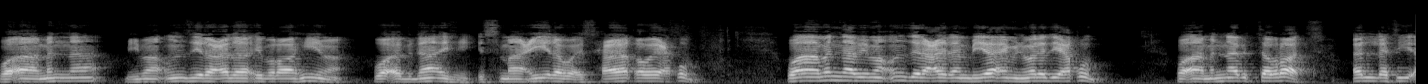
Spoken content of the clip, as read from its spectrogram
وآمنا بما أنزل على إبراهيم وأبنائه إسماعيل وإسحاق ويعقوب. وآمنا بما أنزل على الأنبياء من ولد يعقوب. وآمنا بالتوراة التي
